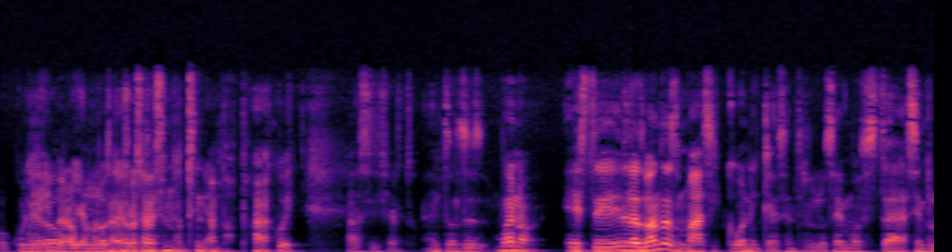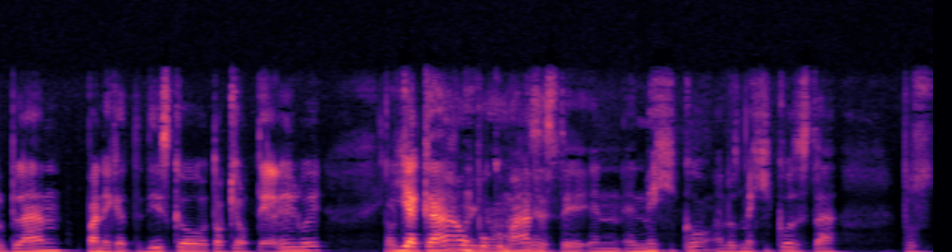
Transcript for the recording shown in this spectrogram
Güey, culero. pero voy a los negros a veces no tenían papá, güey. Ah, sí, cierto. Entonces, bueno, este, en las bandas más icónicas entre los emos está Simple Plan, Panic at the Disco, Tokyo Hotel, güey. Y acá un poco más, este, en, en México, en los Méxicos está, pues,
